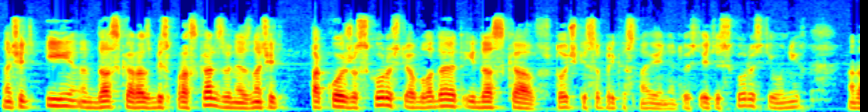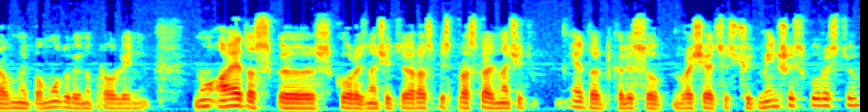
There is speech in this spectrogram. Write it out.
Значит, и доска, раз без проскальзывания, значит, такой же скоростью обладает и доска в точке соприкосновения. То есть эти скорости у них равны по модулю и направлению. Ну а эта э, скорость, значит, раз без проскальзывания, значит, это колесо вращается с чуть меньшей скоростью.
